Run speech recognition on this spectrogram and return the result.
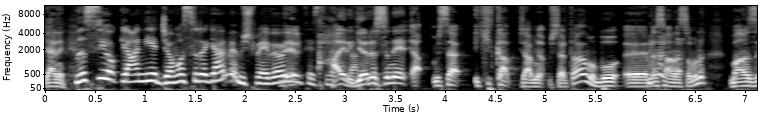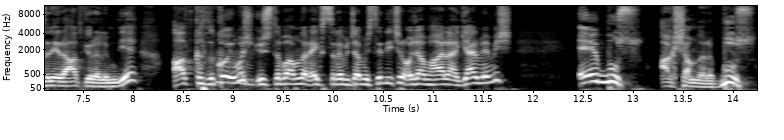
Yani Nasıl yok ya niye cama sıra gelmemiş mi eve öyle mi teslim Hayır ettiler? yarısını ya, mesela iki kat cam yapmışlar tamam mı? Bu e, nasıl anlatsam onu manzarayı rahat görelim diye. Alt katı koymuş üstte babamlar ekstra bir cam istediği için hocam hala gelmemiş. Ev buz akşamları buz.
